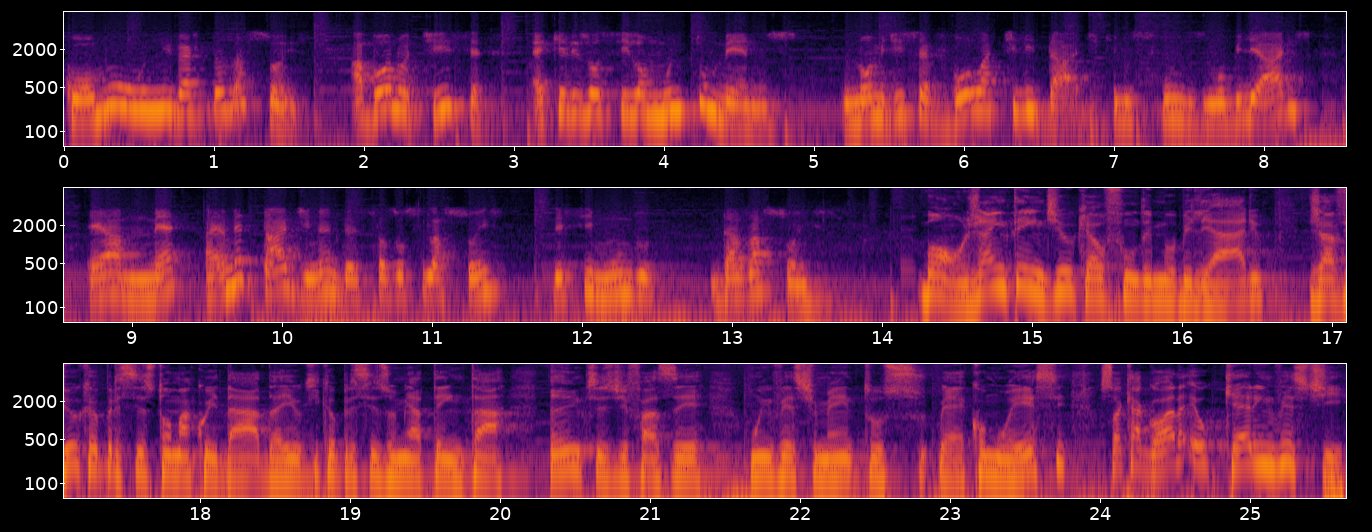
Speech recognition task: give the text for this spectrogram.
como o universo das ações. A boa notícia é que eles oscilam muito menos. O nome disso é volatilidade, que nos fundos imobiliários é a, met é a metade né, dessas oscilações desse mundo das ações. Bom, já entendi o que é o fundo imobiliário, já viu que eu preciso tomar cuidado aí, o que, que eu preciso me atentar antes de fazer um investimento é, como esse. Só que agora eu quero investir.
